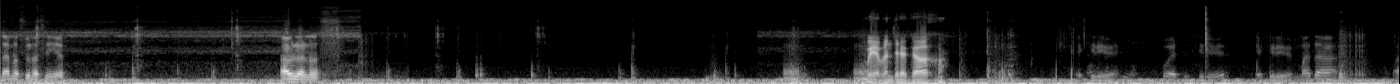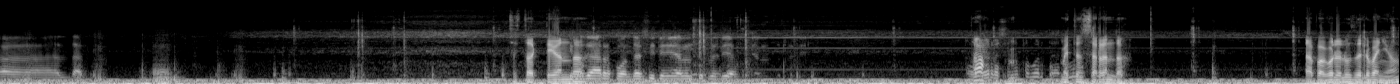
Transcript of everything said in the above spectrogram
Danos una señal. Háblanos. Voy a aprender acá abajo. Escribe. ¿Puedes escribir? Escribe. Mata al Dark. Se está Que no te activando. va a responder si tenía la luz prendida. Ah, me está encerrando. Apagó la luz del baño.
